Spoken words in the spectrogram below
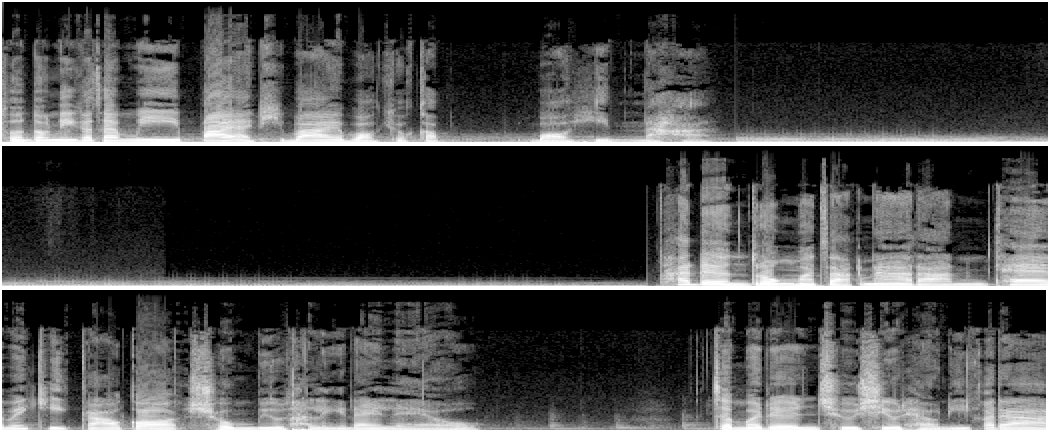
ส่วนตรงนี้ก็จะมีป้ายอธิบายบอกเกี่ยวกับบ่อหินนะคะ ถ้าเดินตรงมาจากหน้าร้านแค่ไม่กี่ก้าวก็ชมวิวทะเลได้แล้ว จะมาเดินชิลๆแถวนี้ก็ได้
